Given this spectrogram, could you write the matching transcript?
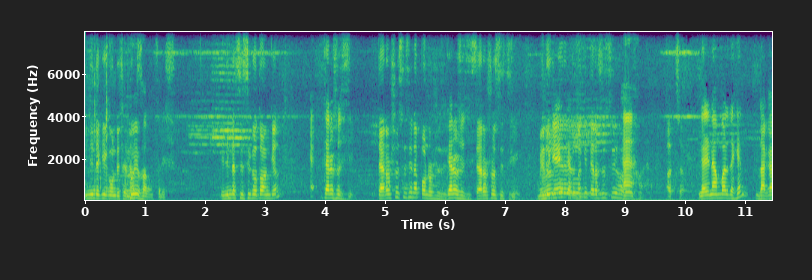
ইঞ্জিনটা কি কন্ডিশনে খুবই ভালো ফ্রেশ ইঞ্জিনটা সিসি কত আঙ্কেল তেরোশো সিসি তেরোশো সিসি না পনেরোশো সিসি তেরোশো সিসি তেরোশো সিসি মেনুয়াল দুইটাই গিয়ার এগুলো কি তেরোশো সিসি হয়? হ্যাঁ হয় আচ্ছা। গাড়ি নাম্বার দেখেন ঢাকা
